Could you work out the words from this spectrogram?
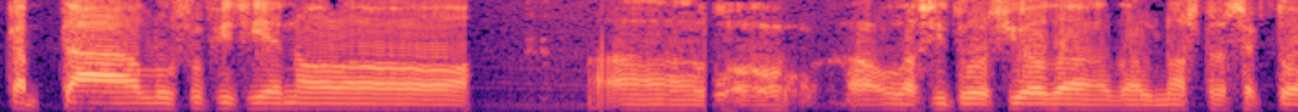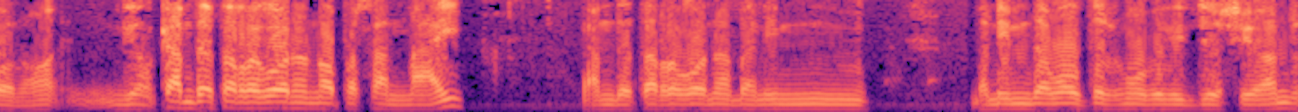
captar lo suficient o, o la situació de, del nostre sector no? i el Camp de Tarragona no ha passat mai el Camp de Tarragona venim venim de moltes mobilitzacions,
